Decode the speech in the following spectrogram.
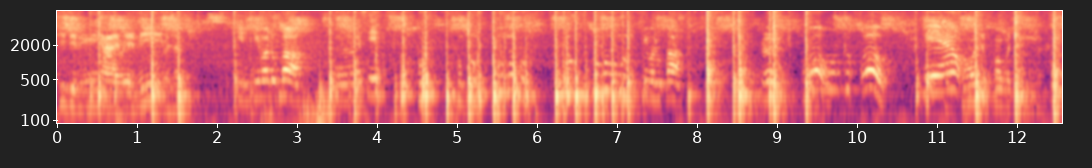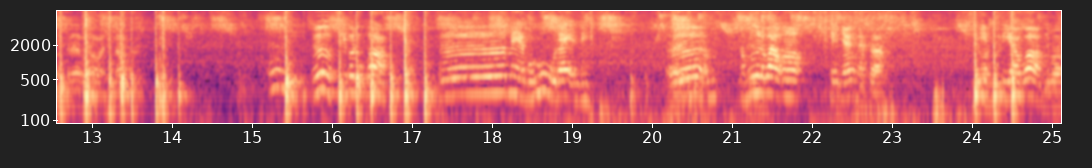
ที่ดินง่ายๆแบบนี้มาซั่นกินชีบ่ลูกบ่เออสิบุ๊บบุ๊บบุ๊บบุ๊บบุ๊บบุ๊บุ๊มบุ๊บชีบ่ลูกบ่ เออโอ้โอ้เฮียวเขาจะพอมาถึงแล้วหน่อยเนาะเออที่บ่ลูกบ่เออแม่บ่ฮู้ได้อันนี้เออเอามือแล้วบ่เอาเฮ็ดยังนะจ้าสิดินผู้เดียวบ่ดีป่ะ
